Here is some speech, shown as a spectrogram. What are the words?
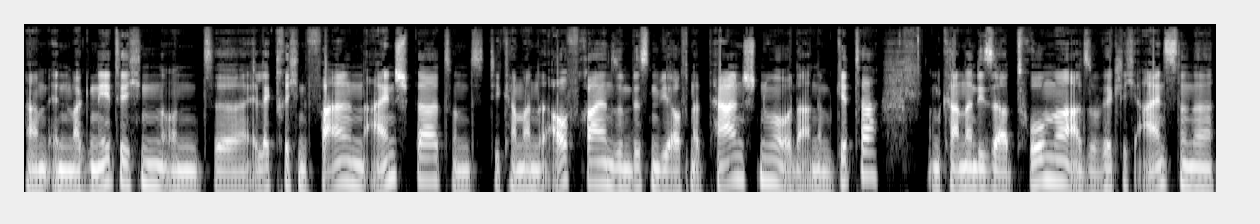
ähm, in magnetischen und äh, elektrischen Fallen einsperrt und die kann man aufreihen, so ein bisschen wie auf einer Perlenschnur oder an einem Gitter und kann dann diese Atome, also wirklich einzelne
